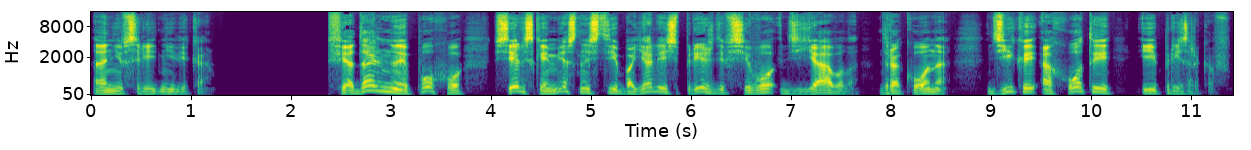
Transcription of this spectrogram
а не в средние века. В феодальную эпоху в сельской местности боялись прежде всего дьявола, дракона, дикой охоты и призраков.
